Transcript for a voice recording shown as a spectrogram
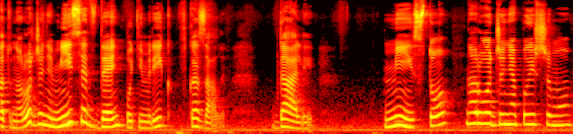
дату народження, місяць, день, потім рік вказали. Далі місто народження пишемо.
